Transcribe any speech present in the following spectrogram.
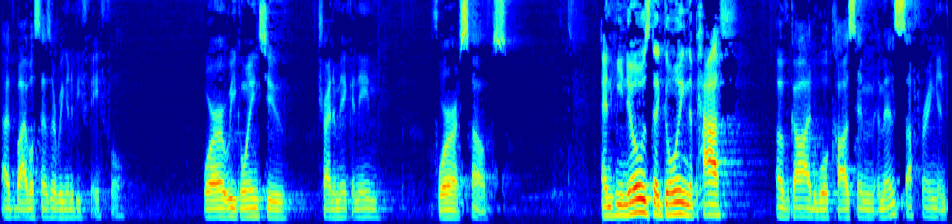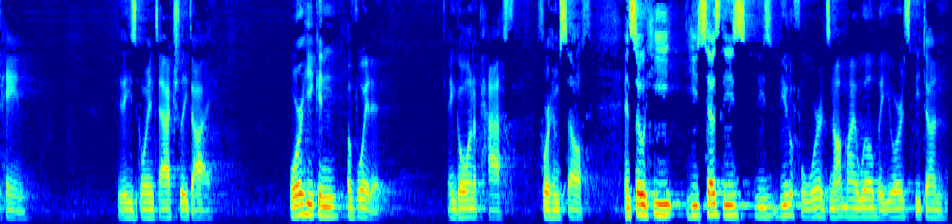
Uh, the Bible says, are we going to be faithful? Or are we going to try to make a name for ourselves? And he knows that going the path of God will cause him immense suffering and pain. He's going to actually die. Or he can avoid it and go on a path for himself. And so he, he says these, these beautiful words Not my will, but yours be done.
